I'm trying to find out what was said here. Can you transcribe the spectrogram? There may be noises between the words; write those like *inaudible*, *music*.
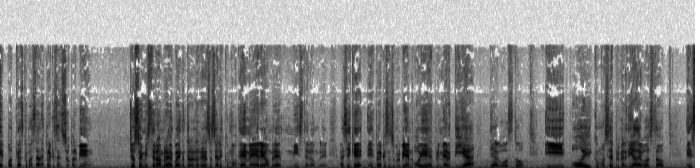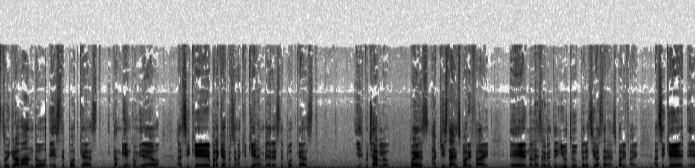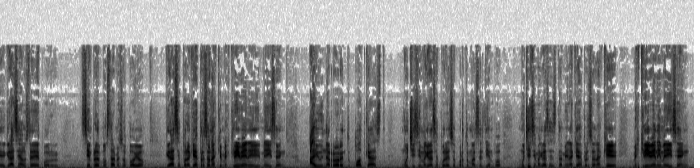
Hey podcast, ¿cómo están? Espero que estén súper bien. Yo soy Mr. Hombre, me pueden encontrar en las redes sociales como MR Hombre, Mr. Hombre. Así que espero que estén súper bien. Hoy es el primer día de agosto y hoy, como sé, primer día de agosto, estoy grabando este podcast y también con video. Así que para aquellas personas que quieren ver este podcast y escucharlo, pues aquí está en Spotify. Eh, no necesariamente en YouTube, pero sí va a estar en Spotify. Así que eh, gracias a ustedes por siempre mostrarme su apoyo. Gracias por aquellas personas que me escriben y me dicen, hay un error en tu podcast. Muchísimas gracias por eso, por tomarse el tiempo. Muchísimas gracias también a aquellas personas que me escriben y me dicen,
